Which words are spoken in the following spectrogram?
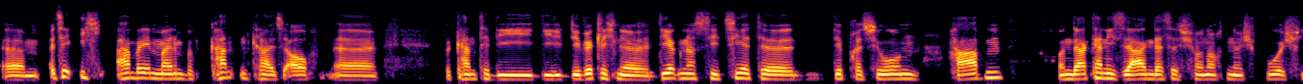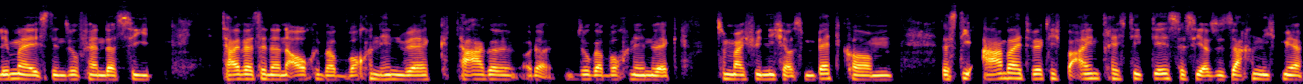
Ähm, also ich habe in meinem Bekanntenkreis auch äh, Bekannte, die, die, die wirklich eine diagnostizierte Depression haben. Und da kann ich sagen, dass es schon noch eine Spur schlimmer ist, insofern, dass sie teilweise dann auch über Wochen hinweg, Tage oder sogar Wochen hinweg zum Beispiel nicht aus dem Bett kommen, dass die Arbeit wirklich beeinträchtigt ist, dass sie also Sachen nicht mehr,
